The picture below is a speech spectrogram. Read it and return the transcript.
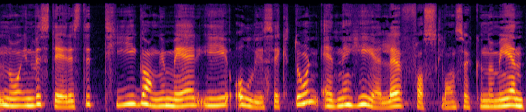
nå investeres det ti ganger mer i oljesektoren enn i hele fastlandsøkonomien.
